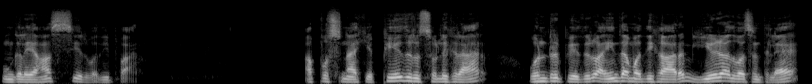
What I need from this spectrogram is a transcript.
உங்களை ஆசீர்வதிப்பார். அப்போஸ்தலனாகிய பேதுரு சொல்லுகிறார் ஒன்று பேதுரு ஐந்தாம் அதிகாரம் ஏழாவது வசனத்தில்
